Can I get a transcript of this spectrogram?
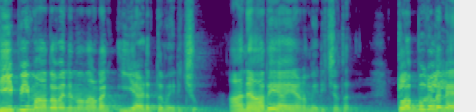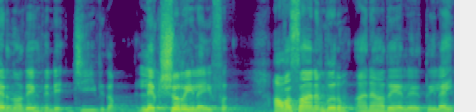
ടി പി മാധവൻ എന്ന നടൻ ഈ അടുത്ത് മരിച്ചു. അനാഥയായാണ് മരിച്ചത്. ക്ലബ്ബുകളിലായിരുന്നു അദ്ദേഹത്തിന്റെ ജീവിതം. ലക്ഷറി ലൈഫ് അവസാനം വെറും അനാഥയാലയത്തിലായി.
